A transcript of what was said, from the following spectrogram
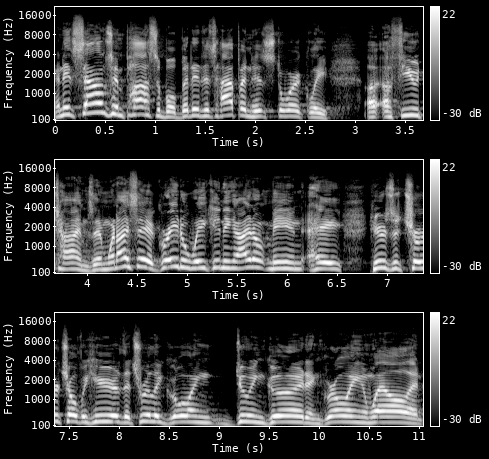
And it sounds impossible, but it has happened historically a, a, few times. And when I say a great awakening, I don't mean, hey, here's a church over here that's really growing, doing good and growing well, and,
